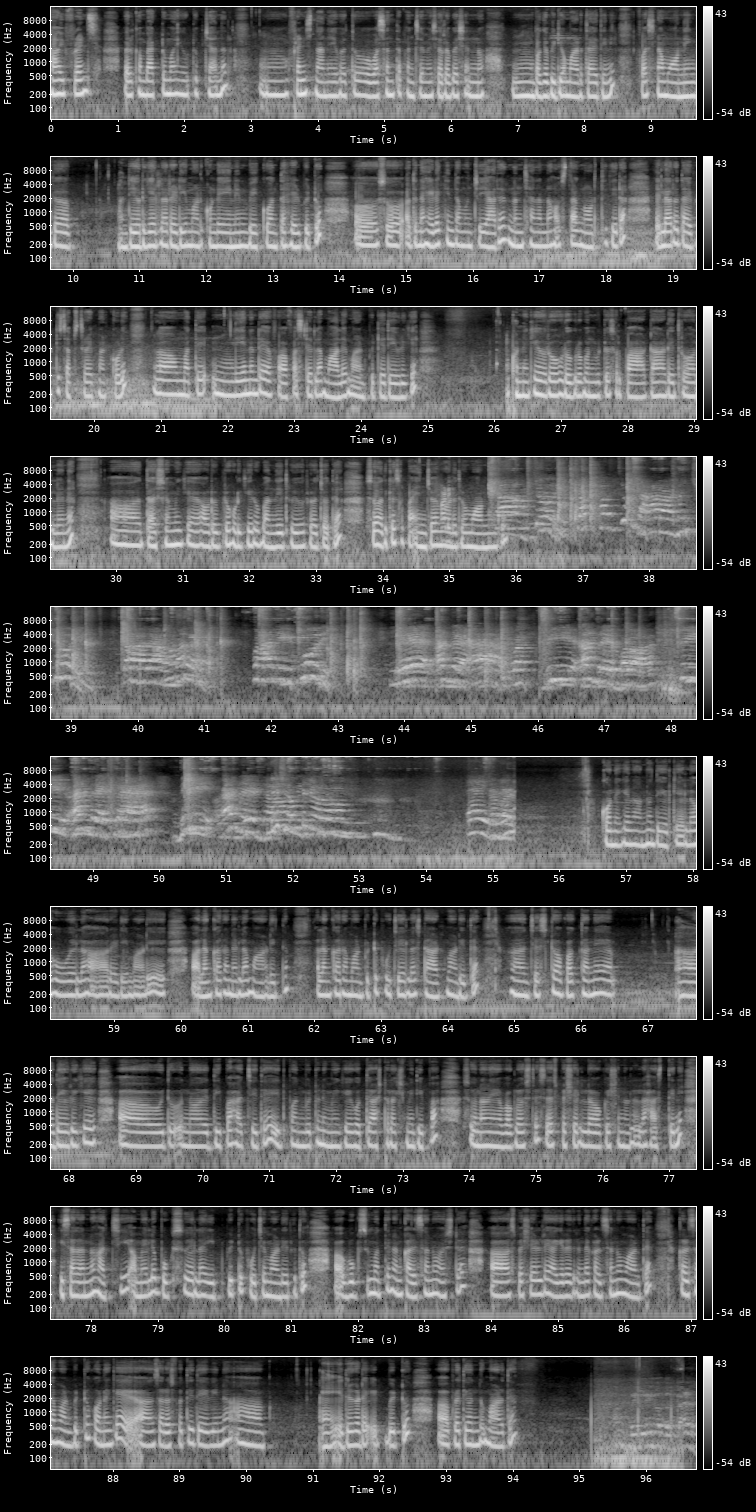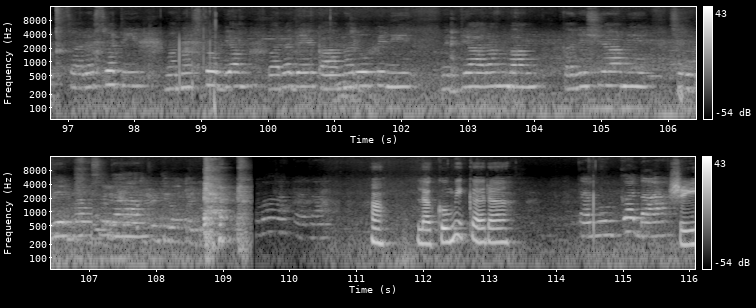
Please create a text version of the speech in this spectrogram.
Hi friends welcome back to my YouTube channel friends ನಾನು ಇವತ್ತು Vasant Panchami celebration ಬಗ್ಗೆ video ಮಾಡ್ತಾ ಇದ್ದೀನಿ. ಫಸ್ಟ್ ನಾ ಮಾರ್ನಿಂಗ್ ದೇವರಿಗೆಲ್ಲ ರೆಡಿ ಮಾಡಿಕೊಂಡು ಏನೇನು ಬೇಕು ಅಂತ ಹೇಳಿಬಿಟ್ಟು ಸೊ ಅದನ್ನು ಹೇಳೋಕ್ಕಿಂತ ಮುಂಚೆ ಯಾರ್ಯಾರು ನನ್ನ ಚಾನಲ್ನ ಹೊಸದಾಗಿ ನೋಡ್ತಿದ್ದೀರಾ, ಎಲ್ಲರೂ ದಯವಿಟ್ಟು ಸಬ್ಸ್ಕ್ರೈಬ್ ಮಾಡ್ಕೊಳ್ಳಿ. ಮತ್ತು ಏನಂದರೆ ಫಸ್ಟ್ ಎಲ್ಲ ಮಾಲೆ ಮಾಡಿಬಿಟ್ಟೆ ದೇವರಿಗೆ. ಕೊನೆಗೆ ಇವರು ಹುಡುಗರು ಬಂದುಬಿಟ್ಟು ಸ್ವಲ್ಪ ಆಟ ಆಡಿದರು ಅಲ್ಲೇ ದಶಮಿಗೆ ಅವರಿಬ್ಬರು ಹುಡುಗಿಯರು ಬಂದಿದ್ರು ಇವರ ಜೊತೆ. ಸೊ ಅದಕ್ಕೆ ಸ್ವಲ್ಪ ಎಂಜಾಯ್ ಮಾಡಿದ್ರು ಮಾರ್ನಿಂಗು ಪಾನಿಪುರಿ ಎ ಅಂದ್ರೆ ಆಪಲ್ ಬಿ ಅಂದ್ರೆ ಬಾಲ್ ಸಿ ಅಂದ್ರೆ ಕ್ಯಾಟ್ ಡಿ ಅಂದ್ರೆ ಡಾಗ್ ಕೊನೆಗೆ ನಾನು ದೇವ್ರಿಗೆ ಎಲ್ಲ ಹೂವೆಲ್ಲ ರೆಡಿ ಮಾಡಿ ಅಲಂಕಾರನೆಲ್ಲ ಮಾಡಿದ್ದೆ. ಅಲಂಕಾರ ಮಾಡಿಬಿಟ್ಟು ಪೂಜೆ ಎಲ್ಲ ಸ್ಟಾರ್ಟ್ ಮಾಡಿದ್ದೆ. ಜಸ್ಟ್ ಅವಾಗ ತಾನೇ ದೇವರಿಗೆ ಇದು ದೀಪ ಹಚ್ಚಿದ್ದೆ ಇದು ಬಂದುಬಿಟ್ಟು ನಿಮಗೆ ಗೊತ್ತೇ, ಅಷ್ಟಲಕ್ಷ್ಮಿ ದೀಪ. ಸೊ ನಾನು ಯಾವಾಗಲೂ ಅಷ್ಟೇ ಸ್ಪೆಷಲ್ ಒಕೇಶನಲ್ಲೆಲ್ಲ ಹಚ್ತೀನಿ. ಈ ಸಲನೂ ಹಚ್ಚಿ, ಆಮೇಲೆ ಬುಕ್ಸು ಎಲ್ಲ ಇಟ್ಬಿಟ್ಟು ಪೂಜೆ ಮಾಡಿರೋದು. ಬುಕ್ಸ್ ಮತ್ತು ನಾನು ಕಳಸನೂ ಅಷ್ಟೇ. ಸ್ಪೆಷಲ್ ಡೇ ಆಗಿರೋದ್ರಿಂದ ಕಳಸನೂ ಮಾಡಿದೆ. ಕಳಸ ಮಾಡಿಬಿಟ್ಟು ಕೊನೆಗೆ ಸರಸ್ವತಿ ದೇವಿನ ಎದುರುಗಡೆ ಇಟ್ಬಿಟ್ಟು ಪ್ರತಿಯೊಂದು ಮಾಡಿದೆ. ಸರಸ್ವತಿ ನಮಸ್ತುಭ್ಯಂ. ವರದೆ ಕಾಮರೂಪಿಣಿ ವಿದ್ಯಾರಂಭಂ. ಕರಿಷ್ಯಾಮಿ ಸಿದ್ಧಿರ್ಭವಸದಾ ಹಾಂ ಲಕುಮಿಕರ ತರುಕದ ಶ್ರೀ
